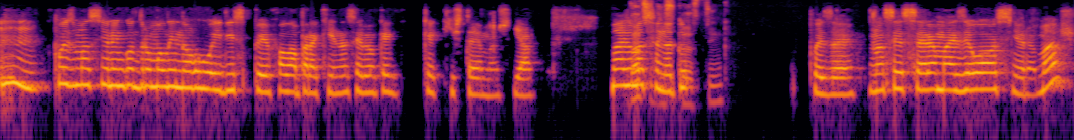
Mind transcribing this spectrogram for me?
Pois uma senhora encontrou-me ali na rua e disse para eu falar para aqui, não sei bem o que é, que é que isto é, mas já. Mais uma cena, tu... Pois é, não sei se era mais eu ou a senhora, mas,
